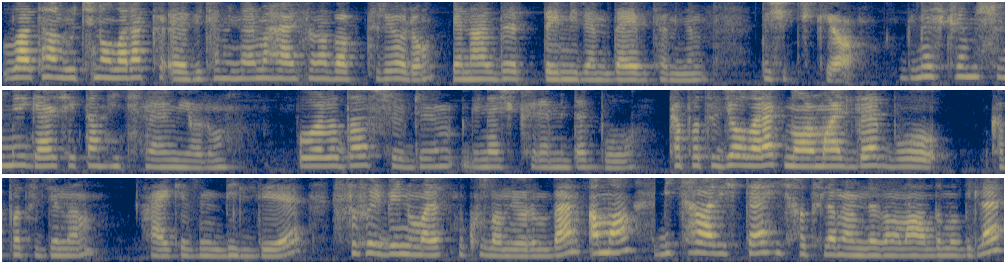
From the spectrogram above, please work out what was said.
Zaten rutin olarak e, vitaminlerime her sene baktırıyorum. Genelde demirim, D vitaminim düşük çıkıyor. Güneş kremi sürmeyi gerçekten hiç sevmiyorum. Bu arada sürdüğüm güneş kremi de bu. Kapatıcı olarak normalde bu kapatıcının herkesin bildiği 01 numarasını kullanıyorum ben ama bir tarihte hiç hatırlamıyorum ne zaman aldığımı bile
